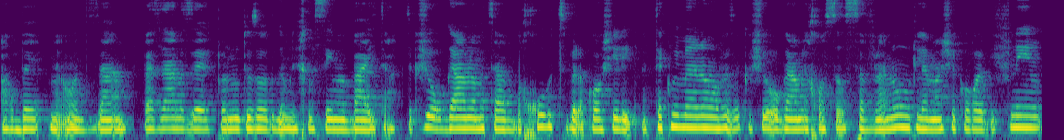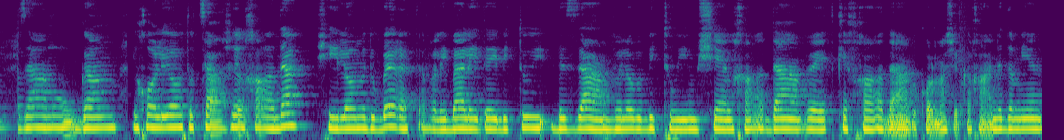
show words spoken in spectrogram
הרבה מאוד זעם. והזעם הזה, התוקפנות הזאת גם נכנסים הביתה. זה קשור גם למצב בחוץ ולקושי להתנתק ממנו, וזה קשור גם לחוסר סבלנות למה שקורה בפנים. זעם הוא גם יכול להיות תוצר של חרדה שהיא לא מדוברת, אבל היא באה לידי ביטוי בזעם ולא בביטויים של חרדה והתקף חרדה וכל מה שככה נדמיין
